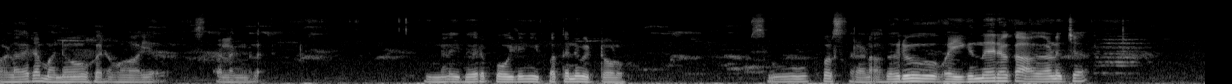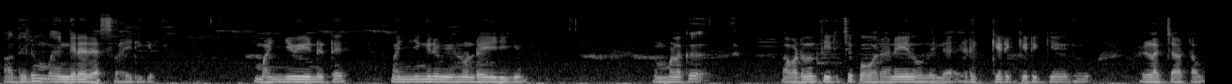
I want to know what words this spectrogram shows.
വളരെ മനോഹരമായ സ്ഥലങ്ങൾ നിങ്ങൾ ഇതുവരെ പോയില്ലെങ്കിൽ ഇപ്പം തന്നെ വിട്ടോളൂ. സൂപ്പർ സ്ഥലമാണ്. അതൊരു വൈകുന്നേരമൊക്കെ ആകാണിച്ച അതിലും ഭയങ്കര രസമായിരിക്കും. മഞ്ഞ് വീണിട്ട് മഞ്ഞിങ്ങനെ വീണുകൊണ്ടേയിരിക്കും. നമ്മൾക്ക് അവിടെ നിന്ന് തിരിച്ച് പോരാനേ തോന്നില്ല. ഇടയ്ക്കിടയ്ക്കിടയ്ക്ക് ഒരു വെള്ളച്ചാട്ടം.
